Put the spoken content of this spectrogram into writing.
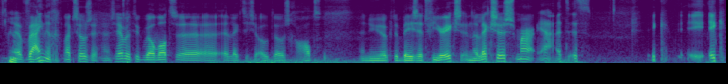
Ja. Weinig, laat ik zo zeggen. Ze hebben natuurlijk wel wat elektrische auto's gehad. En nu ook de BZ4X en de Lexus. Maar ja, het, het, ik, ik,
